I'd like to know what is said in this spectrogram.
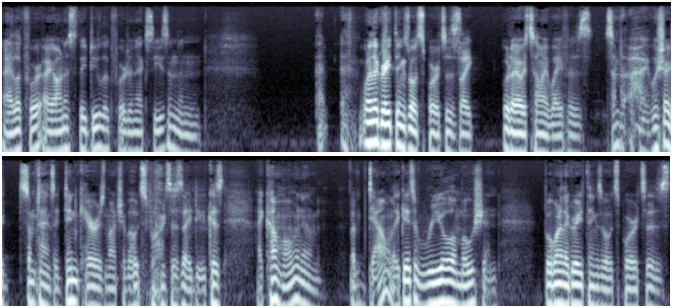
I look for. I honestly do look forward to next season. And I, one of the great things about sports is like what I always tell my wife is sometimes I wish I sometimes I didn't care as much about sports as I do because I come home and I'm I'm down. Like it's a real emotion. But one of the great things about sports is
